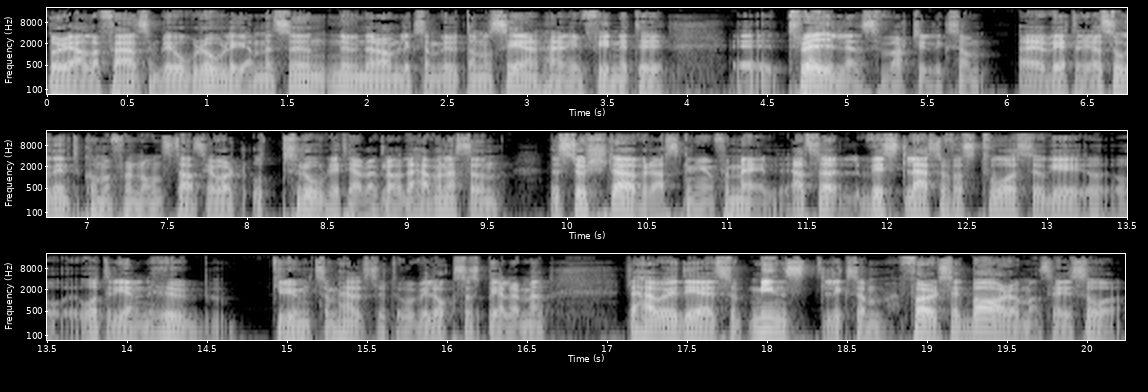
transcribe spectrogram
började alla fansen bli oroliga. Men sen nu när de liksom utannonserar den här Infinity eh, så vart det liksom, eh, jag vet inte, jag såg det inte komma från någonstans. Jag varit otroligt jävla glad. Det här var nästan den största överraskningen för mig. Alltså visst, Last of Us 2 såg ju återigen hur grymt som helst ut och vill också spela det, men det här var ju det som minst liksom förutsägbara om man säger så.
